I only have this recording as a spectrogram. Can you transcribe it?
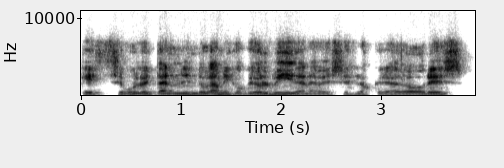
que se vuelve tan endogámico que olvidan a veces los creadores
